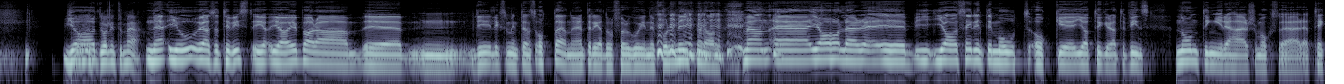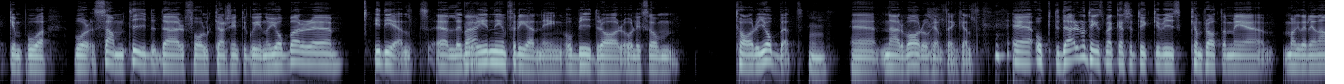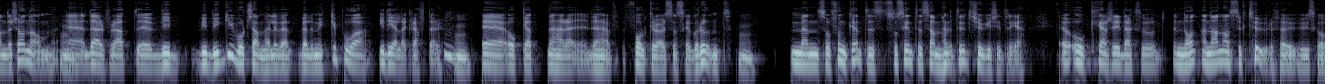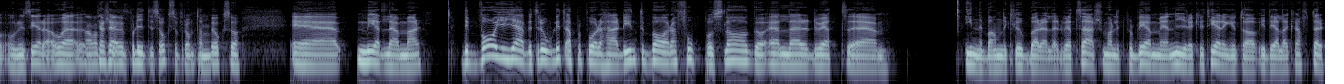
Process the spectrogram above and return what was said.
Du, jag, håller- du håller inte med? Nej, jo, alltså till visst. Jag, jag är bara... Eh, mm, det är liksom inte ens åtta än och jag är inte redo för att gå in i polemik med någon. Men eh, jag håller... Eh, jag säger inte emot och eh, jag tycker att det finns någonting i det här som också är ett tecken på vår samtid där folk kanske inte går in och jobbar eh, ideellt eller går Nej. in i en förening och bidrar och liksom tar jobbet. Mm. Eh, närvaro helt enkelt. Eh, och det där är någonting som jag kanske tycker vi kan prata med Magdalena Andersson om. Eh, därför att eh, vi, vi bygger ju vårt samhälle väl, väldigt mycket på ideella krafter. Eh, och att den här, den här folkrörelsen ska gå runt. Mm. Men så funkar inte, så ser inte samhället ut 2023. Eh, Och kanske är det dags för en, annan struktur för hur vi ska organisera. Och eh, kanske absolut. även politiskt också för de tappar ju också eh, medlemmar. Det var ju jävligt roligt apropå det här. Det är inte bara fotbollslag och, eller du vet eh, innebandyklubbar eller du vet så här som har lite problem med nyrekrytering utav ideella krafter.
